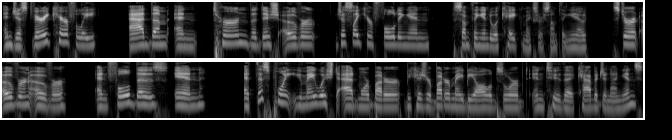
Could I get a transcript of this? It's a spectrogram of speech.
and just very carefully add them and turn the dish over just like you're folding in something into a cake mix or something, you know, stir it over and over and fold those in. At this point, you may wish to add more butter because your butter may be all absorbed into the cabbage and onions.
